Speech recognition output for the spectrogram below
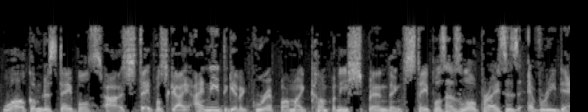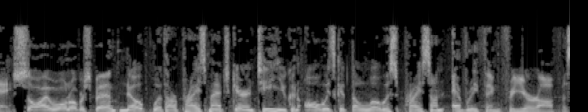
Welcome to Staples. Uh, Staples guy, I need to get a grip on my company's spending. Staples has low prices every day. So I won't overspend? Nope. With our price match guarantee, you can always get the lowest price on everything for your office.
